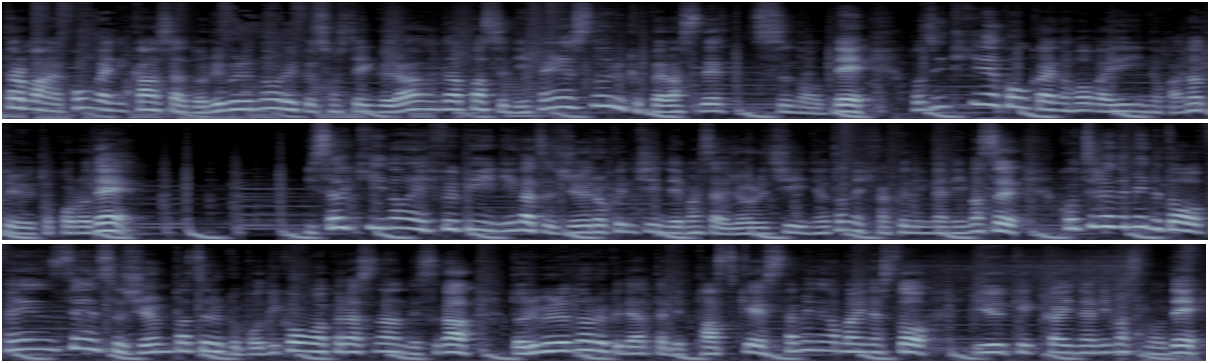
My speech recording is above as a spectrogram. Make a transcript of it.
ただまあ今回に関してはドリブル能力、そしてグラウンダーパス、ディフェンス能力プラスですので、個人的には今回の方がいいのかなというところで、イサキの FB2 月16日に出ましたジョルジーニョとの比較になります。こちらで見ると、フェンセンス、瞬発力、ボディコンはプラスなんですが、ドリブル能力であったり、パス系、スタミナがマイナスという結果になりますので、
